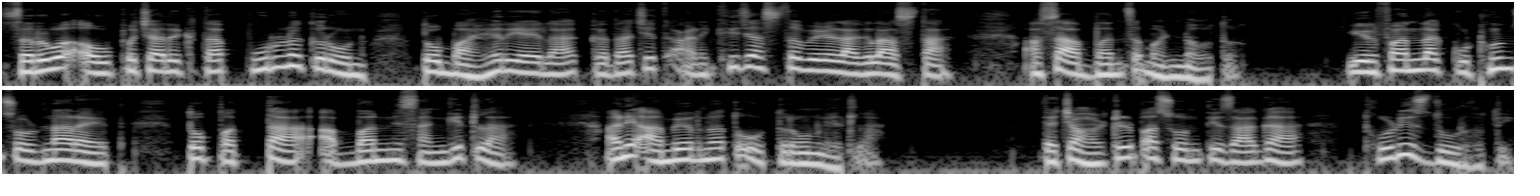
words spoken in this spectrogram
सर्व औपचारिकता पूर्ण करून तो बाहेर यायला कदाचित आणखी जास्त वेळ लागला असता असं अब्बांचं म्हणणं होतं. इरफानला कुठून सोडणार आहेत तो पत्ता अब्बांनी सांगितला आणि आमिरनं तो उतरवून घेतला. त्याच्या हॉटेलपासून ती जागा थोडीच दूर होती.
